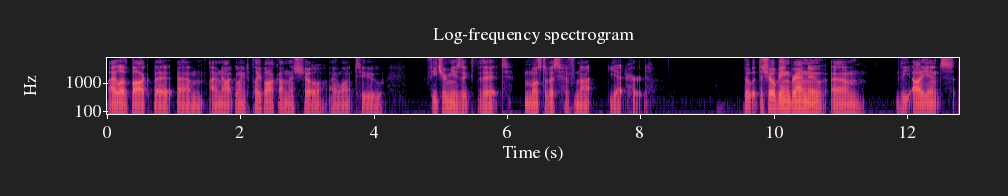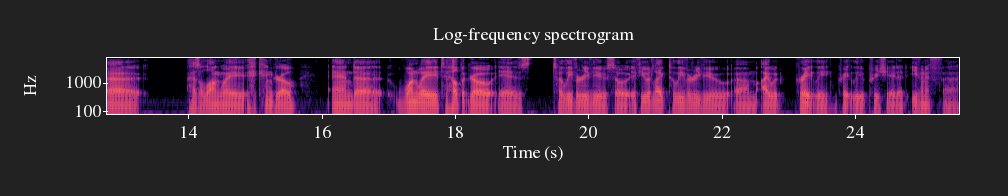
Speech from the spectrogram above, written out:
I love Bach, but um, I'm not going to play Bach on this show. I want to feature music that most of us have not yet heard. But with the show being brand new, um, the audience uh, has a long way it can grow. And uh, one way to help it grow is to leave a review. So if you would like to leave a review, um, I would greatly, greatly appreciate it, even if uh,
